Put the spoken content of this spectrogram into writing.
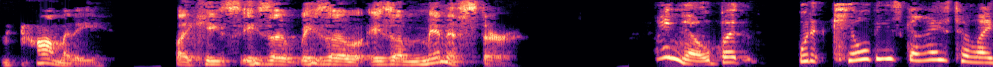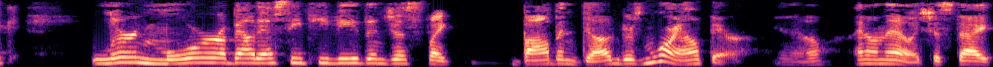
the comedy. Like he's he's a he's a he's a minister. I know, but would it kill these guys to like learn more about SCTV than just like Bob and Doug? There's more out there, you know? I don't know. It's just I,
